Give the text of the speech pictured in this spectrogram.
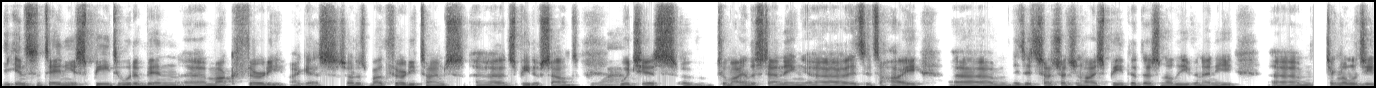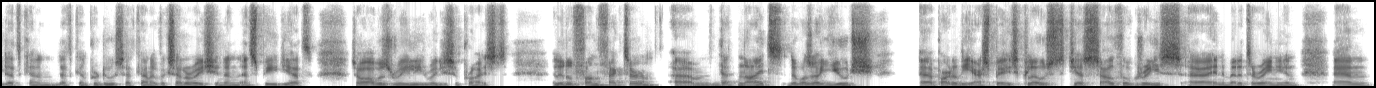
the instantaneous speed would have been uh, Mach 30, I guess. So that's about 30 times uh, the speed of sound, wow. which is, uh, to my understanding, uh, it's it's a high, um, it's, it's such such a high speed that there's not even any um, technology that can that can produce that kind of acceleration and, and speed yet. So I was really really surprised. A little fun factor: um, that night there was a huge uh, part of the airspace closed just south of Greece uh, in the Mediterranean. And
